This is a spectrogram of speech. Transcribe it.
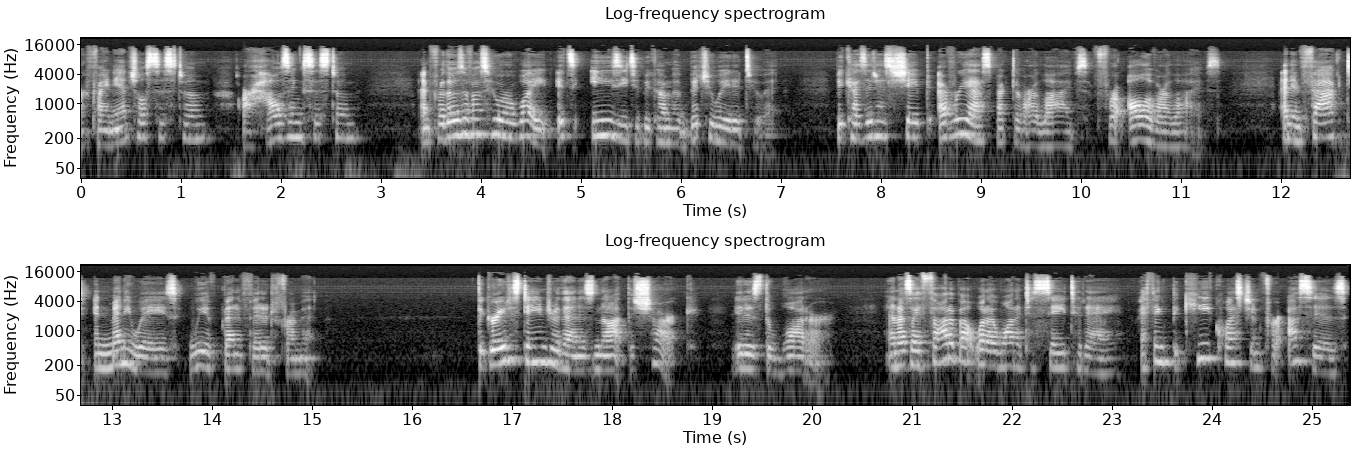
our financial system, our housing system, and for those of us who are white, it's easy to become habituated to it because it has shaped every aspect of our lives for all of our lives. And in fact, in many ways, we have benefited from it. The greatest danger then is not the shark, it is the water. And as I thought about what I wanted to say today, I think the key question for us is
